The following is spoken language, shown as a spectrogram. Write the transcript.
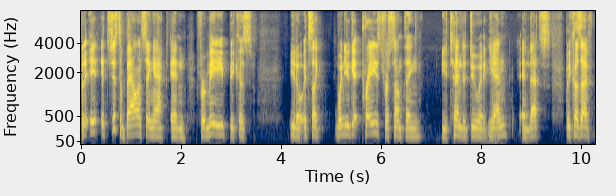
But it, it's just a balancing act. And for me, because, you know, it's like when you get praised for something, you tend to do it again. Yeah. And that's because I've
